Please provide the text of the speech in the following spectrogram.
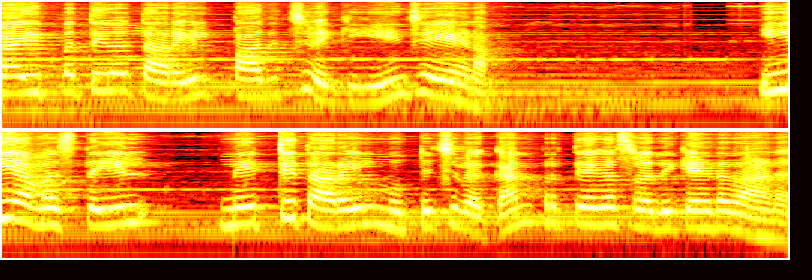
കൈപ്പത്തികൾ തറയിൽ പതിച്ചു വെക്കുകയും ചെയ്യണം. ഈ അവസ്ഥയിൽ നെറ്റ് തറയിൽ മുട്ടിച്ചു വെക്കാൻ പ്രത്യേകം ശ്രദ്ധിക്കേണ്ടതാണ്.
